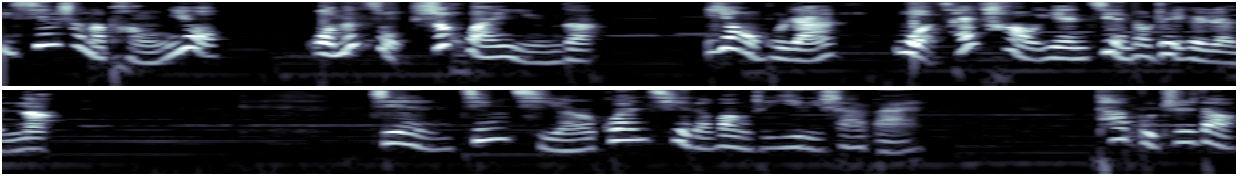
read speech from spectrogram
利先生的朋友，我们总是欢迎的，要不然。”我才讨厌见到这个人呢。见惊奇而关切地望着伊丽莎白，他不知道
